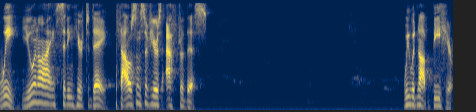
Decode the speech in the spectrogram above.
we, you and I, sitting here today, thousands of years after this, we would not be here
